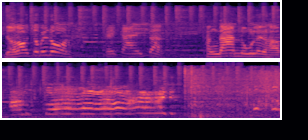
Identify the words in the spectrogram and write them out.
เดี๋ยวเราจะไปโดดไกลๆจากทางด้านนู้นเลยครับ Ha ha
